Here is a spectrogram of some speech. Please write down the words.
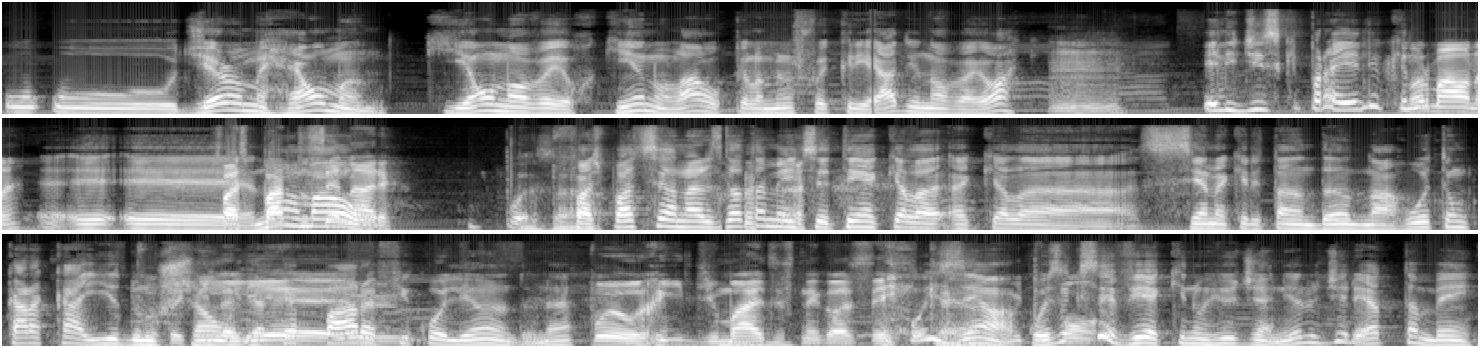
o, o Jeremy Hellman, que é um nova-iorquino lá, ou pelo menos foi criado em Nova York, Uhum. ele disse que para ele aquilo Normal, né? é, é- Faz é parte do normal. cenário. Pô. Faz parte do cenário, exatamente. Você tem aquela, aquela cena que ele tá andando na rua, tem um cara caído no Puta, chão, aquilo ele até é- para e fica olhando, né? Pô, eu ri demais desse negócio aí. Pois cara. é, uma Muito coisa bom. que você vê aqui no Rio de Janeiro direto também.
